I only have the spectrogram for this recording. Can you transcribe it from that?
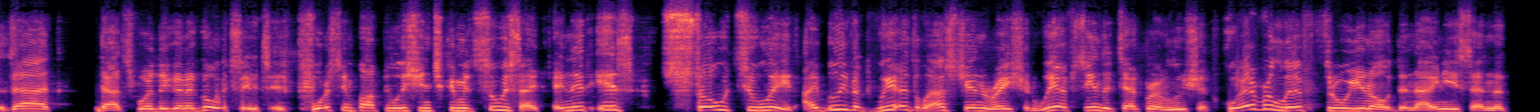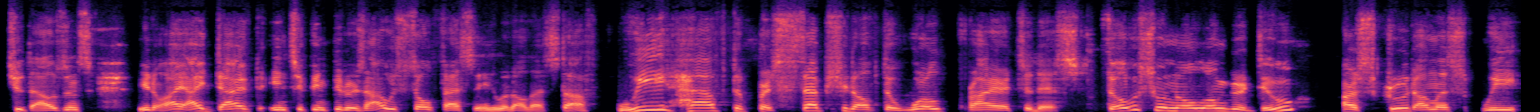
that that's where they're going to go. It's, it's, it's, forcing population to commit suicide. And it is so too late. I believe that we are the last generation. We have seen the tech revolution. Whoever lived through, you know, the 90s and the 2000s, you know, I, I dived into computers. I was so fascinated with all that stuff. We have the perception of the world prior to this. Those who no longer do are screwed unless we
